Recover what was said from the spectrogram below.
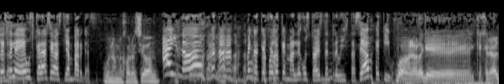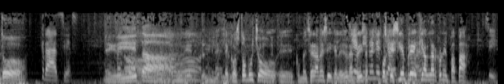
¿Qué se le debe buscar a Sebastián Vargas? una mejor opción. ¡Ay, no! Venga, ¿qué fue lo que más le gustó de esta entrevista? Sea objetivo. Bueno, la verdad que, que en general todo. Gracias. Negrita. Ah, muy bien. Le, le costó mucho eh, convencer a Messi que le dé una Sí, entrevista, en porque chat, siempre hay que hablar con el papá. Sí.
